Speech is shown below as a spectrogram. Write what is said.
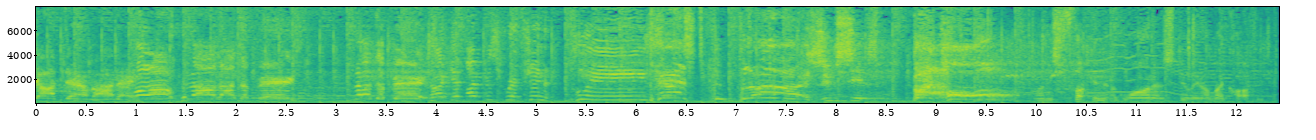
goddamn honey! Oh, no, not the beast! Not the beast! Can I get my prescription, please? Pissed blood! Zeus's butthole! What are these fucking iguanas doing on my coffee table?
